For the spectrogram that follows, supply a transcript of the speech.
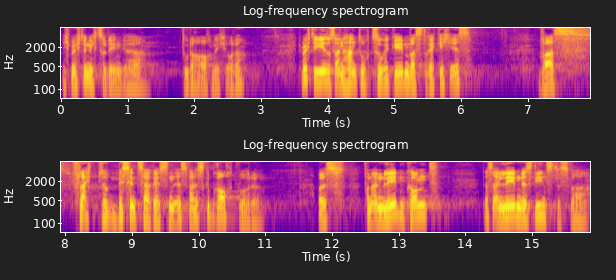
Ich möchte nicht zu denen gehören. Du doch auch nicht, oder? Ich möchte Jesus ein Handtuch zurückgeben, was dreckig ist, was vielleicht so ein bisschen zerrissen ist, weil es gebraucht wurde. Weil es von einem Leben kommt, das ein Leben des Dienstes war.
